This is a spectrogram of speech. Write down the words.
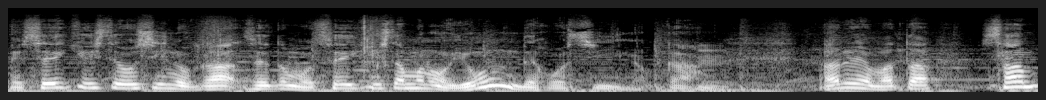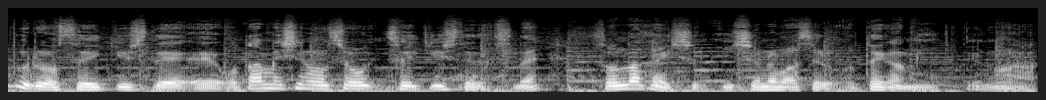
えー請求してほしいのかそれとも請求したものを読んでほしいのか、うんあるいはまたサンプルを請求して、えーお試しの請求してですねその中に一緒に合わせるお手紙っていうのは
